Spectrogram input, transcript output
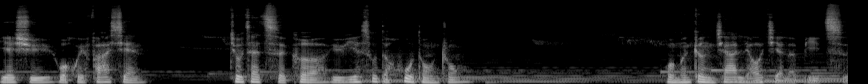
也许我会发现，就在此刻与耶稣的互动中，我们更加了解了彼此。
